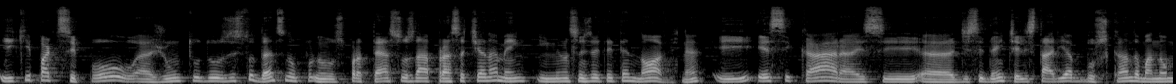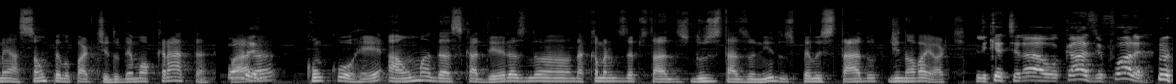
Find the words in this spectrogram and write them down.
e que participou uh, junto dos estudantes no, nos protestos da Praça Tiananmen em 1989, né? E esse cara, esse uh, dissidente, ele estaria buscando uma nomeação pelo Partido Democrata para concorrer a uma das cadeiras da, da Câmara dos Deputados dos Estados Unidos pelo estado de Nova York. Ele quer tirar o Ocasio fora?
